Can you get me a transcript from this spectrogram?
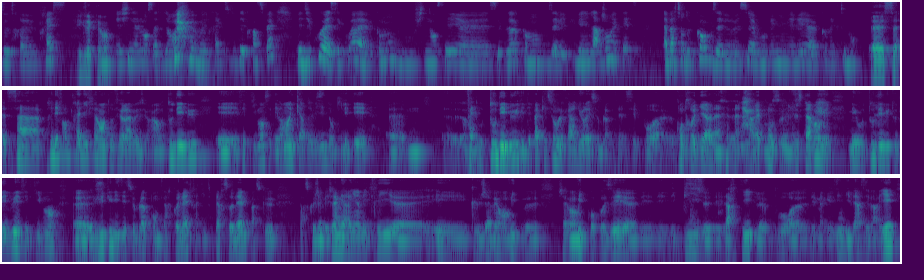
d'autres euh, presses. Exactement. Et finalement, ça devient votre activité principale. Mais du coup, euh, c'est quoi euh, Comment vous financez ce blog? Comment vous avez pu gagner de l'argent? Et peut-être à partir de quand vous avez réussi à vous rémunérer correctement? Ça, a pris des formes très différentes au fur et à mesure. Hein. Au tout début, et effectivement, c'était vraiment une carte de visite, donc il était euh, en fait, au tout début, il n'était pas question de le faire durer ce blog. C'est pour euh, contredire la, ma réponse juste avant, mais, mais, au tout début, tout début, effectivement, euh, j'utilisais ce blog pour me faire connaître à titre personnel parce que parce que j'avais jamais rien écrit et que j'avais envie de me, j'avais envie de proposer des, des, piges, des articles pour des magazines divers et variés.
